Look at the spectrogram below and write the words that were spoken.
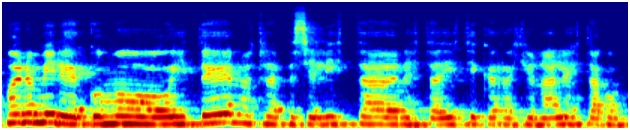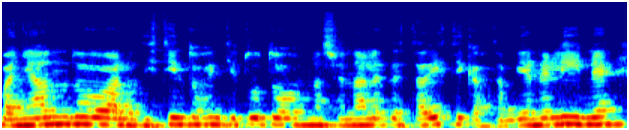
Bueno, mire, como OIT, nuestra especialista en estadísticas regionales está acompañando a los distintos institutos nacionales de estadísticas, también el INE,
